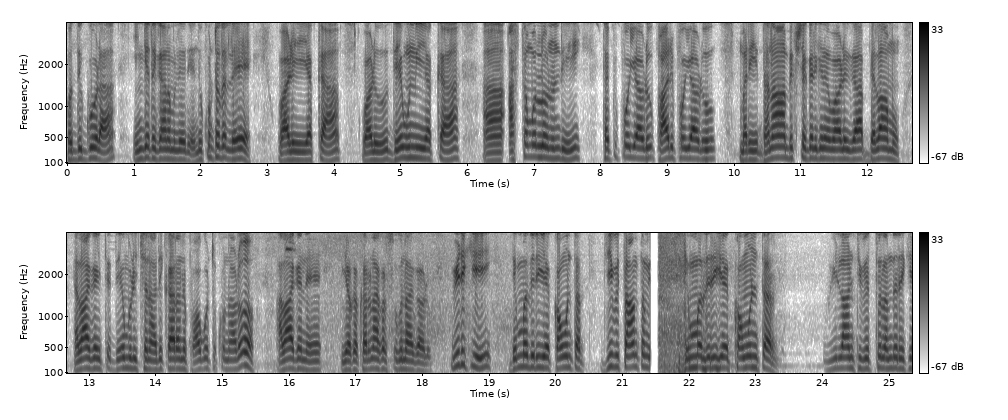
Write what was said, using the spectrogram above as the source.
కొద్దిగా కూడా ఇంగిత జ్ఞానం లేదు. ఎందుకుంటుందోలే? వాడి యొక్క వాడు దేవుని యొక్క అస్తముల్లో నుండి తప్పిపోయాడు పారిపోయాడు. మరి ధనాభిక్ష కలిగిన వాడిగా బెలాము ఎలాగైతే దేవుడిచ్చిన అధికారాన్ని పోగొట్టుకున్నాడో అలాగనే ఈ యొక్క కరుణాకర సుగుణాగాడు. వీడికి దిమ్మదిరిగే కౌంటర్ జీవితాంతం దిమ్మదిరిగే కౌంటర్ వీలాంటి వ్యక్తులందరికీ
